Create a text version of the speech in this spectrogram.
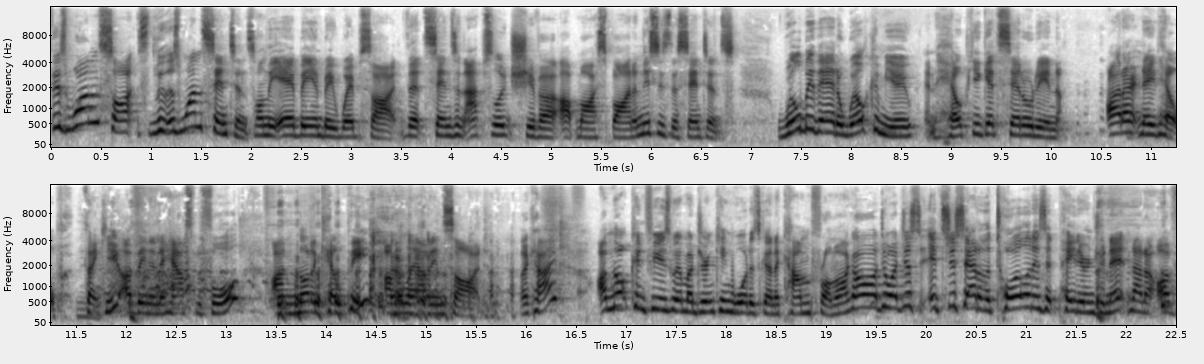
There's one site, there's one sentence on the Airbnb website that sends an absolute shiver up my spine, and this is the sentence: "We'll be there to welcome you and help you get settled in." I don't need help, thank you. I've been in a house before. I'm not a kelpie. I'm allowed inside. Okay? I'm not confused where my drinking water's going to come from. I'm like, oh, do I just? It's just out of the toilet. Is it Peter and Jeanette? No, no, I've,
